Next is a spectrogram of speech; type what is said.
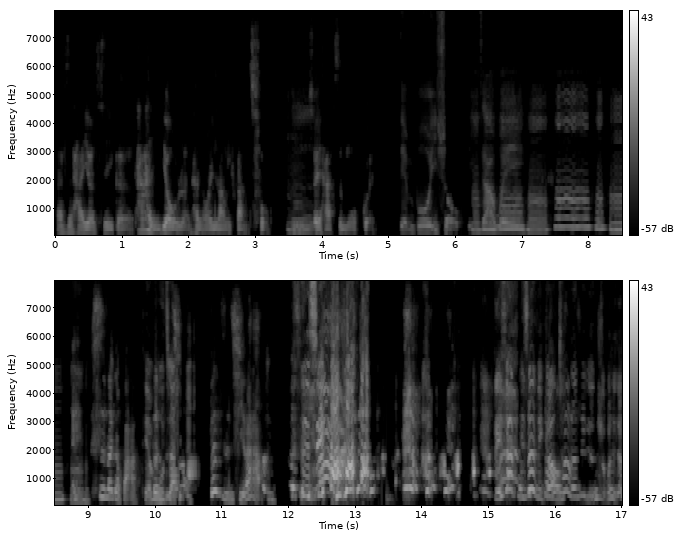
但是它又是一个，它很诱人，很容易让你犯错，嗯所以它是魔鬼。点播一首李佳薇。嗯哼哼哼哼哎、是那个吧？田馥甄啦，邓紫棋啦，邓紫棋。等一下，等一下，你刚刚唱的那个怎么很像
